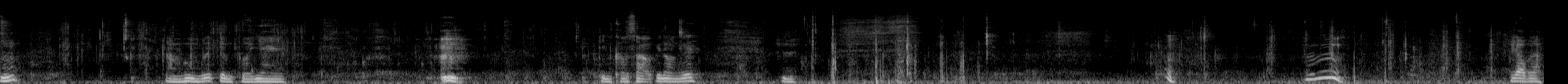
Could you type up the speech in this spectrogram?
อืมตำหุ่งด้วยเต็มถ้วยใหญ่ กินข้าวสาวพี่น้องเลยอืมเปรี้ยวไปนะ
